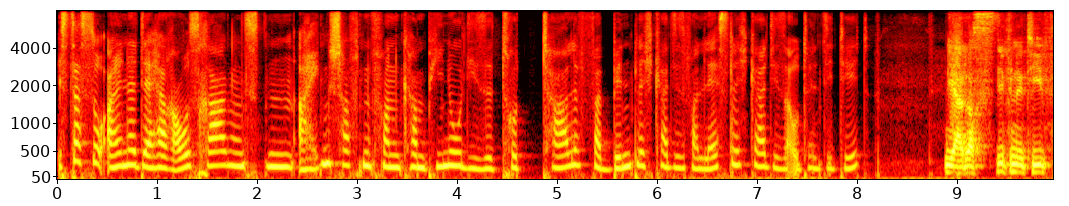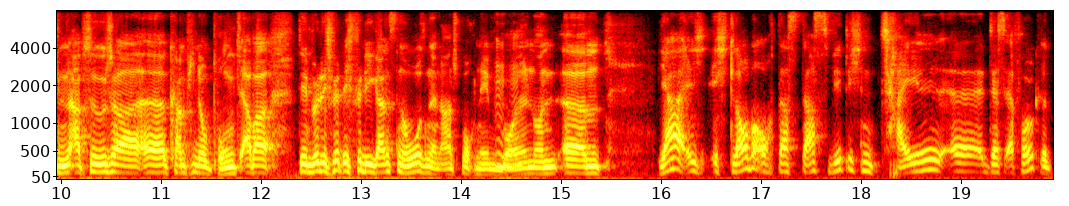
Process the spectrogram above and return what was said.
Ist das so eine der herausragendsten Eigenschaften von Campino, diese totale Verbindlichkeit, diese Verlässlichkeit, diese Authentizität? Ja, das ist definitiv ein absoluter äh, Campino-Punkt, aber den würde ich wirklich für die ganzen Hosen in Anspruch nehmen wollen. Und ähm, ja, ich, ich glaube auch, dass das wirklich ein Teil äh, des Erfolg,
